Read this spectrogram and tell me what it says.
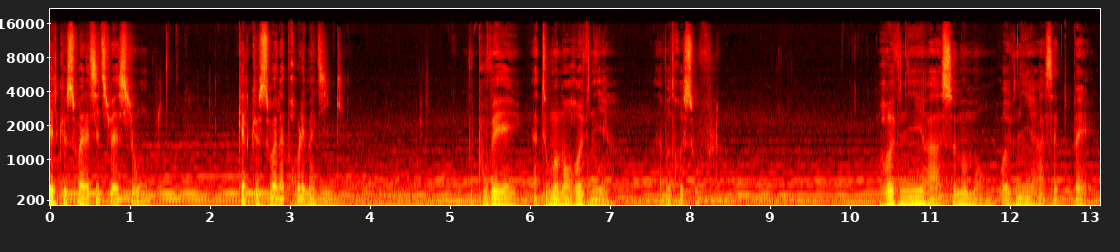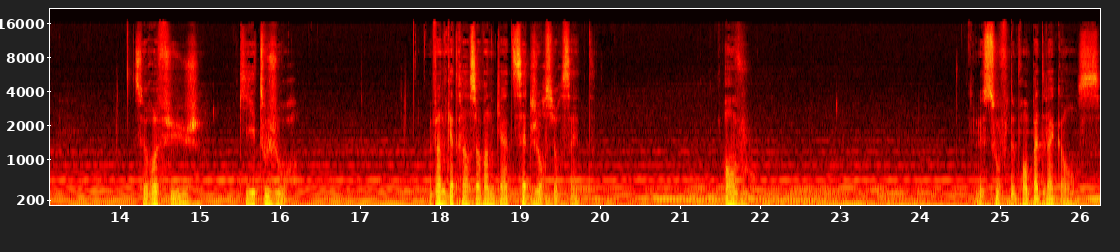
quelle que soit la situation, quelle que soit la problématique, vous pouvez à tout moment revenir à votre souffle, revenir à ce moment, revenir à cette paix, ce refuge qui est toujours 24 heures sur 24, 7 jours sur 7 en vous. Le souffle ne prend pas de vacances.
